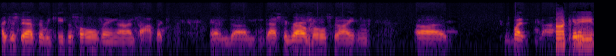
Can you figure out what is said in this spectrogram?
I just ask that we keep this whole thing on topic. And um, that's the ground rules tonight. And uh, but uh, Knock getting- me,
